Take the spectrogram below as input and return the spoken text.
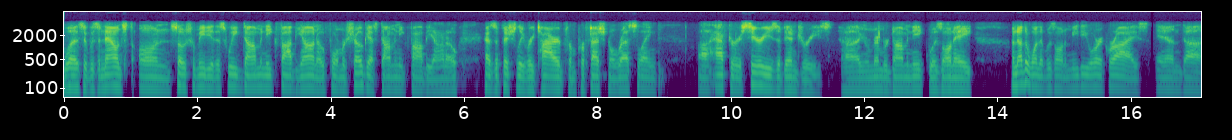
was it was announced on social media this week Dominique Fabiano, former show guest Dominique Fabiano, has officially retired from professional wrestling uh, after a series of injuries. Uh, you remember Dominique was on a another one that was on a meteoric rise and uh,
